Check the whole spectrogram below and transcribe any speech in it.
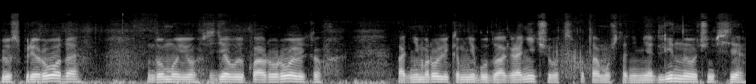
Плюс природа. Думаю, сделаю пару роликов. Одним роликом не буду ограничиваться, потому что они у меня длинные очень все.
